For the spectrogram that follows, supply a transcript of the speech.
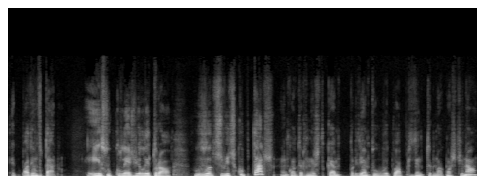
é que podem votar. É isso o colégio eleitoral. Os outros juízes cooptados, encontra neste campo, por exemplo, o atual Presidente do Tribunal Constitucional,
